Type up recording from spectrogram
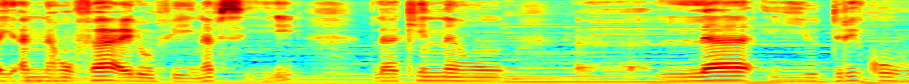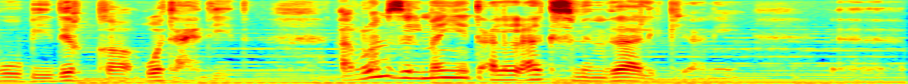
أي أنه فاعل في نفسه لكنه آه، لا يدركه بدقة وتحديد. الرمز الميت على العكس من ذلك يعني آه،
